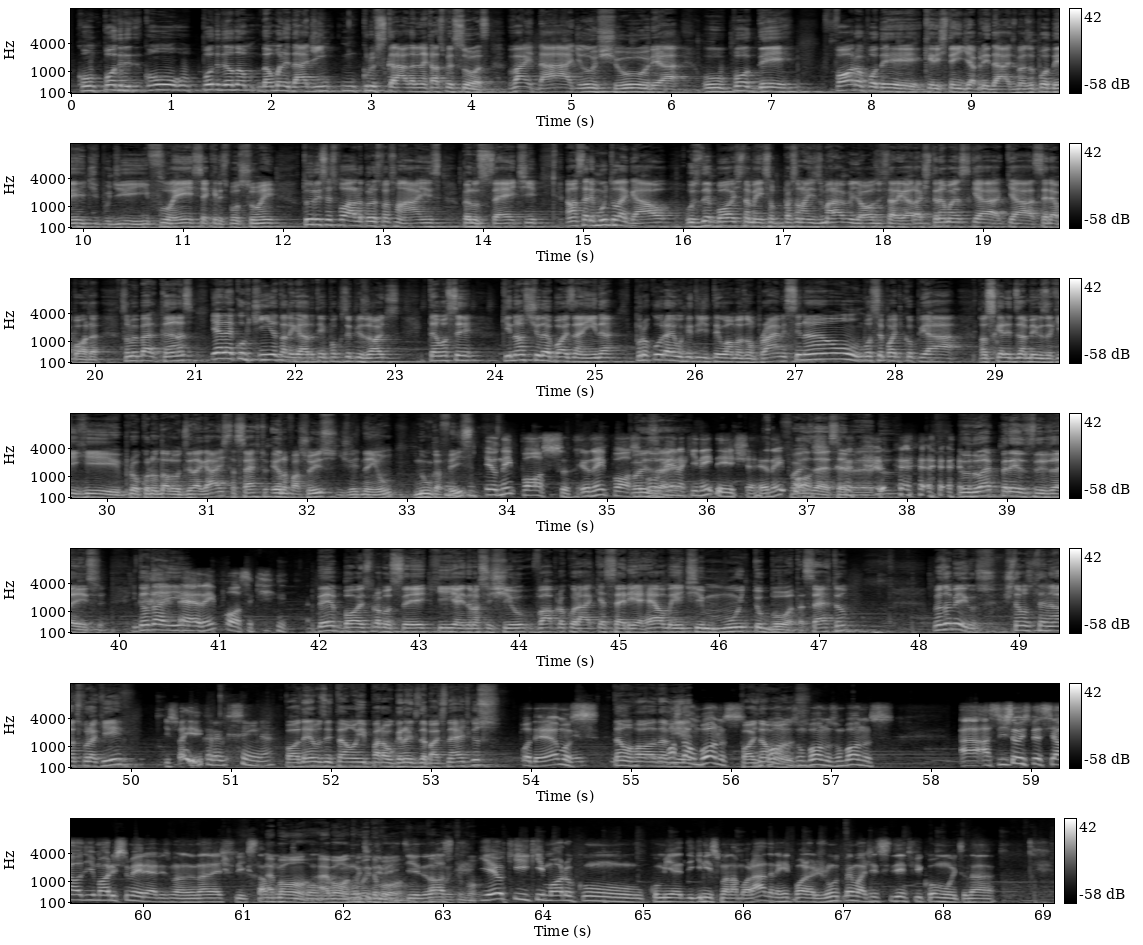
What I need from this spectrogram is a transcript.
com, o podre, com o podridão da, da humanidade incrustado ali naquelas pessoas. Vaidade, luxúria, o poder fora o poder que eles têm de habilidades, mas o poder tipo de influência que eles possuem, tudo isso é explorado pelos personagens, pelo set. É uma série muito legal. Os The Boys também são personagens maravilhosos, tá ligado? As tramas que a, que a série aborda são bem bacanas e ela é curtinha, tá ligado? Tem poucos episódios. Então você que não assistiu The Boys ainda, procura aí um jeito de ter o Amazon Prime. Se não, você pode copiar nossos queridos amigos aqui que procuram downloads ilegais, tá certo? Eu não faço isso de jeito nenhum, nunca fiz. Eu nem posso, eu nem posso. Pois o governo é. aqui nem deixa, eu nem pois posso. é, você Dudu é preso se fizer isso. Então daí. É, nem posso aqui. The Boys pra você que ainda não assistiu, vá procurar que a série é realmente muito boa, tá certo? Meus amigos, estamos terminados por aqui? Isso aí. Creio que sim, né? Podemos então ir para o grande debate nerdicos? Podemos. Então roda a Posso dar um bônus? Pode um dar um bônus. Um bônus, um bônus. Ah, assistam o especial de Maurício Meirelles, mano, na Netflix. Tá É muito bom, bom. é bom, tá muito, muito bom, divertido. tá Nossa, muito bom. E eu que, que moro com, com minha digníssima namorada, né? A gente mora junto, mesmo a gente se identificou muito na,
